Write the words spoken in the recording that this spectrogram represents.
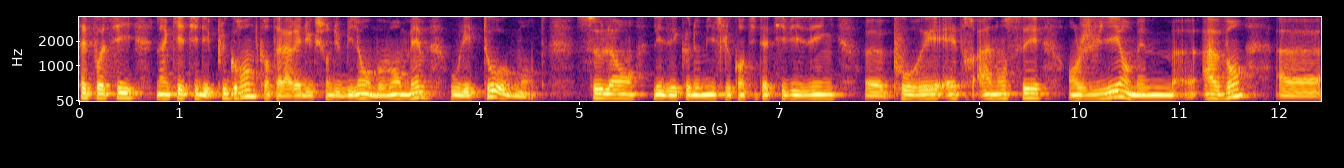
Cette fois-ci, l'inquiétude est plus grande quant à la réduction du bilan au moment même où les taux augmentent. Selon les économistes, le quantitative easing euh, pourrait être annoncé en juillet, en même euh, avant, euh,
